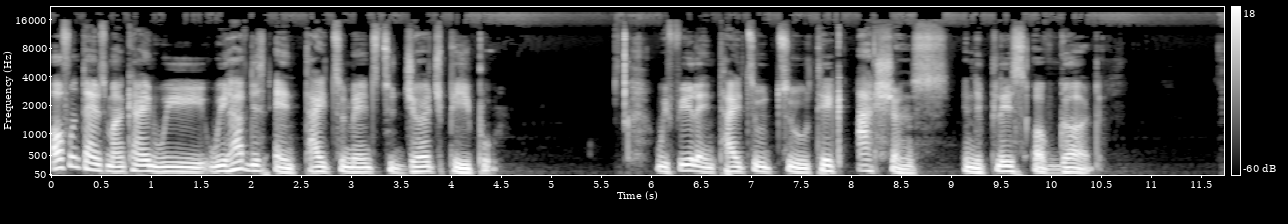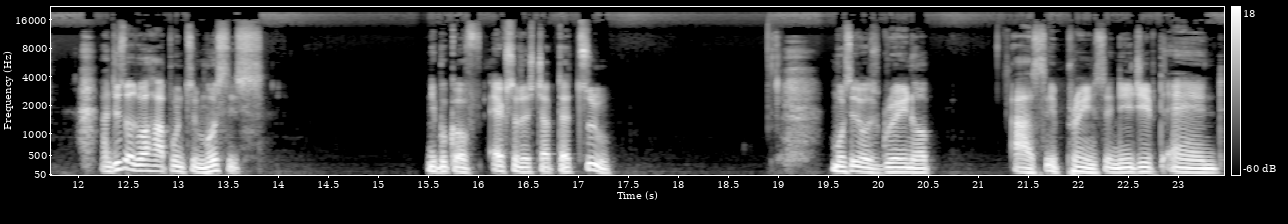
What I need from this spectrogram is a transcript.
oftentimes mankind we we have this entitlement to judge people. We feel entitled to take actions in the place of God. And this was what happened to Moses. In the book of Exodus chapter 2. Moses was growing up as a prince in Egypt and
